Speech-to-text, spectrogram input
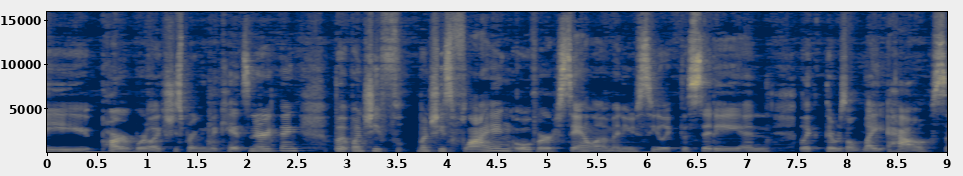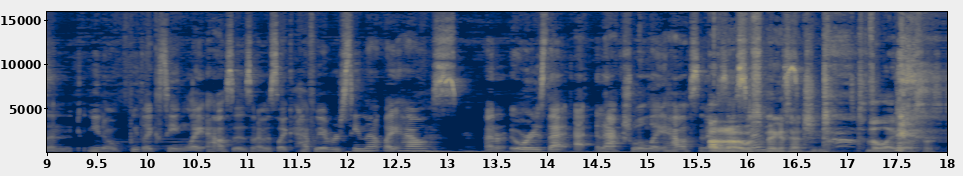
the part where like she's bringing the kids and everything, but when she fl- when she's flying over Salem and you see like the city and like there was a lighthouse and you know we like seeing lighthouses and I was like, have we ever seen that lighthouse? I don't, or is that an actual lighthouse? In I don't know. I wasn't paying attention to the lighthouses.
